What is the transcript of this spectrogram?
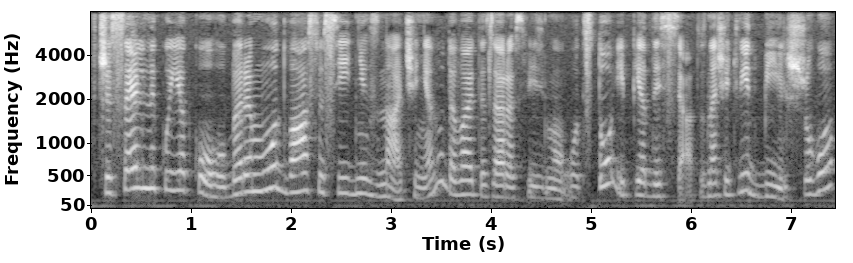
в чисельнику якого беремо два сусідніх значення. Ну, давайте зараз візьмемо от 100 і 50. Значить, від більшого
